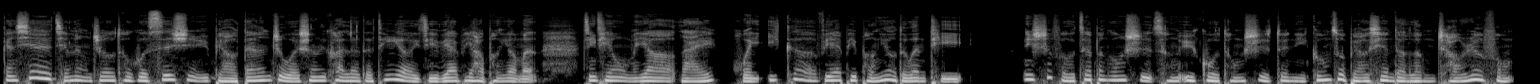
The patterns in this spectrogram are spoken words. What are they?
感谢前两周透过私讯与表单祝我生日快乐的听友以及 VIP 好朋友们。今天我们要来回一个 VIP 朋友的问题：你是否在办公室曾遇过同事对你工作表现的冷嘲热讽，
